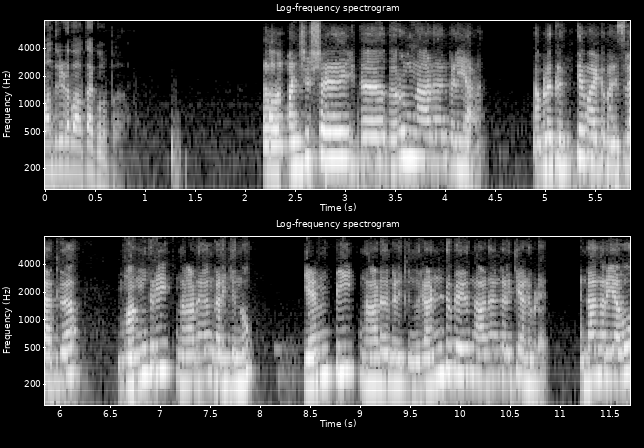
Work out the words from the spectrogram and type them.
മന്ത്രിയുടെ വാർത്താക്കുറിപ്പ്? മഞ്ജുഷ ഇത് വെറും നാടകം കളിയാണ്. നമ്മൾ കൃത്യമായിട്ട് മനസ്സിലാക്കുക. മന്ത്രി നാടകം കളിക്കുന്നു എം പി നാടകം കളിക്കുന്നു. രണ്ടുപേരും നാടകം കളിക്കുകയാണ് ഇവിടെ. എന്താണെന്നറിയാവോ?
